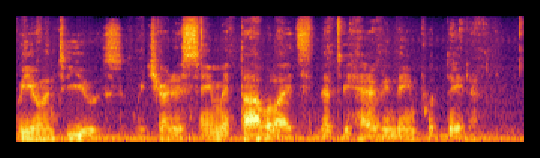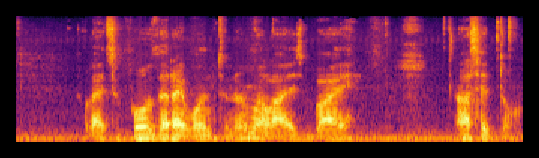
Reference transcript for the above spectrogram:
we want to use, which are the same metabolites that we have in the input data. Let's suppose that I want to normalize by acetone.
